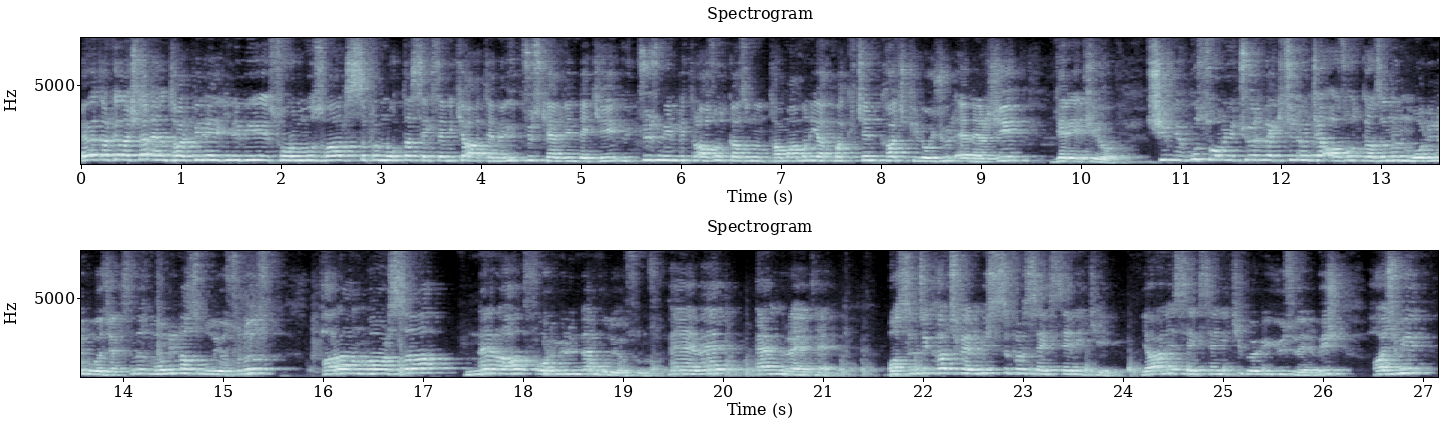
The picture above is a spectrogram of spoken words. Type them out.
Evet arkadaşlar entalpi ile ilgili bir sorumuz var. 0.82 atm 300 Kelvin'deki 300 mililitre azot gazının tamamını yakmak için kaç kilojül enerji gerekiyor? Şimdi bu soruyu çözmek için önce azot gazının molünü bulacaksınız. Molü nasıl buluyorsunuz? Paran varsa ne rahat formülünden buluyorsunuz. P ve N RT. Basıncı kaç vermiş? 0.82. Yani 82 bölü 100 vermiş. Hacmi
